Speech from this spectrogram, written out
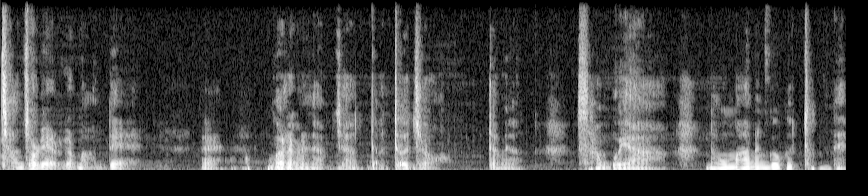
잔소리를 그러면 안 돼. 네. 뭐라 그러냐면 자 떠, 줘 그러면 상구야 너무 많은 것 같은데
